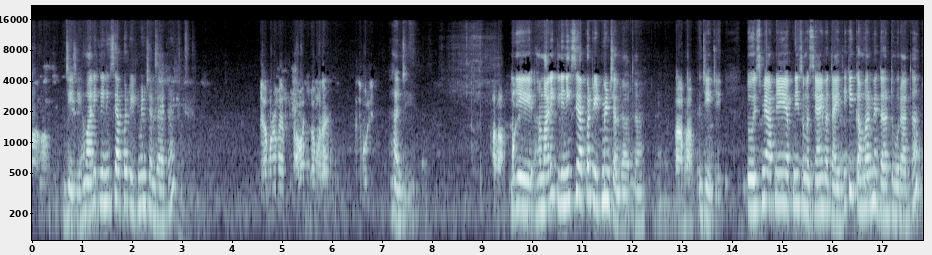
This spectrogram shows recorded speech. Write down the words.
हाँ हाँ। जी जी हमारी क्लिनिक से आपका ट्रीटमेंट चल रहा था क्या बोल रहे आवाज़ कम आ रहा है। हाँ जी। हाँ हाँ। हाँ ये हमारी क्लिनिक से आपका ट्रीटमेंट चल रहा था। हाँ हाँ। जी जी। तो इसमें आपने अपनी समस्याएँ बताई थी कि कमर में दर्द हो रहा था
